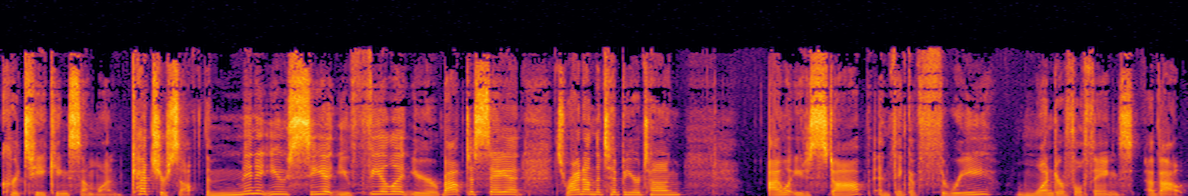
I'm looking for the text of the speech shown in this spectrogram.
critiquing someone. Catch yourself. The minute you see it, you feel it, you're about to say it, it's right on the tip of your tongue. I want you to stop and think of three wonderful things about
